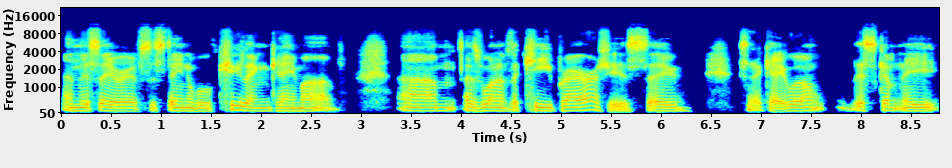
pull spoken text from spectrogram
And this area of sustainable cooling came up um, as one of the key priorities. So said, okay, well, this company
